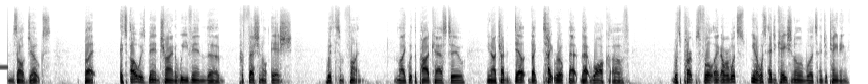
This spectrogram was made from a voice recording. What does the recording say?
and It's all jokes, but it's always been trying to weave in the professional-ish with some fun, like with the podcast too. You know, I try to like tightrope that that walk of what's purposeful, like or what's you know what's educational and what's entertaining,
